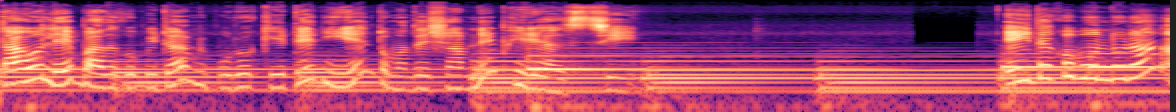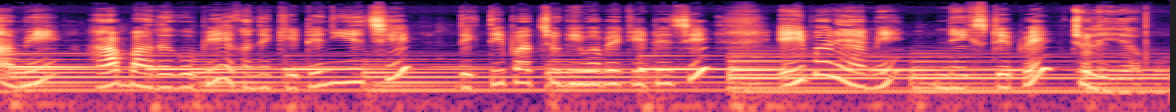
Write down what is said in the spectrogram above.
তাহলে বাঁধাকপিটা আমি পুরো কেটে নিয়ে তোমাদের সামনে ফিরে আসছি। এই দেখো বন্ধুরা, আমি হাফ বাঁধাকপি এখানে কেটে নিয়েছি। দেখতেই পাচ্ছ কীভাবে কেটেছি? এইবারে আমি নেক্সট স্টেপে চলে যাব।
